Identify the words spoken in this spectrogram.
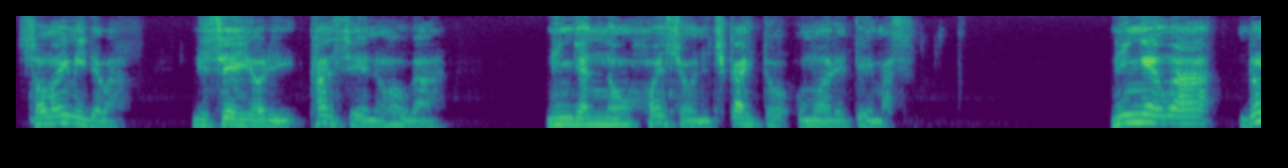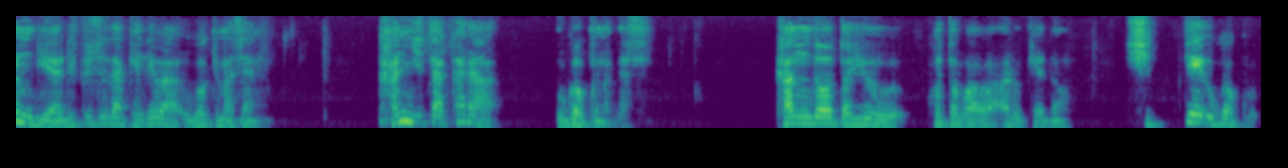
その意味では、理性より感性の方が人間の本性に近いと思われています。人間は論理や理屈だけでは動きません。感じたから動くのです。感動という言葉はあるけど、知って動く、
